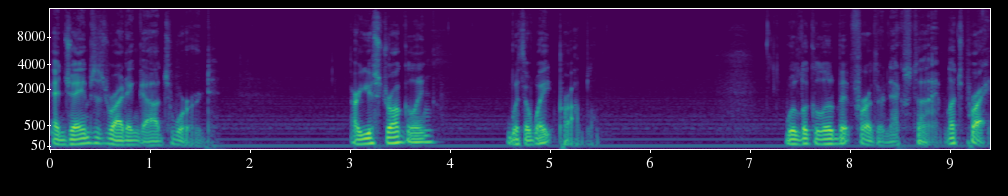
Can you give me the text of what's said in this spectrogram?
And James is writing God's Word. Are you struggling with a weight problem? We'll look a little bit further next time. Let's pray.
